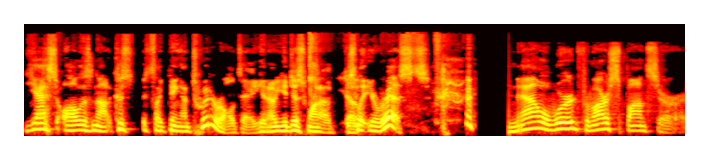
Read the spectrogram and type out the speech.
yes, all is not because it's like being on Twitter all day. You know, you just want to yep. slit your wrists. now a word from our sponsor.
